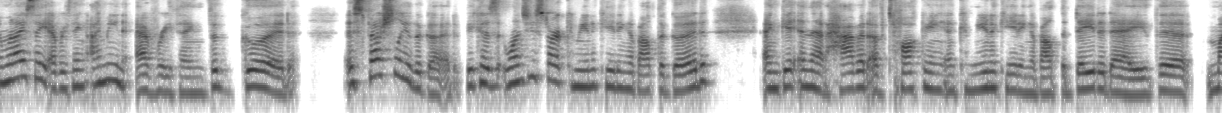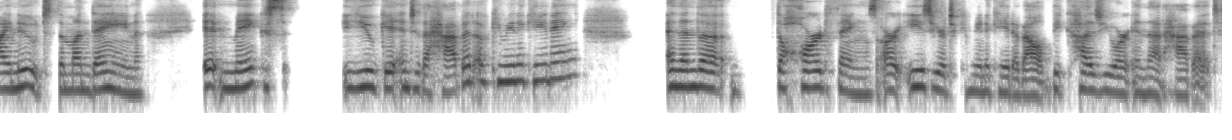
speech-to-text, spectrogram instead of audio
and when I say everything, I mean everything, the good, especially the good, because once you start communicating about the good and get in that habit of talking and communicating about the day to day, the minute, the mundane, it makes you get into the habit of communicating. And then the the hard things are easier to communicate about because you are in that habit.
